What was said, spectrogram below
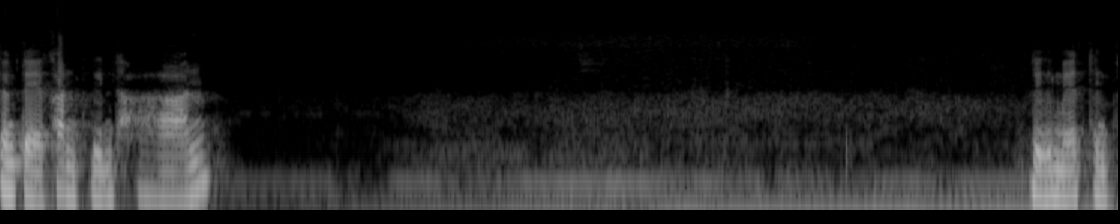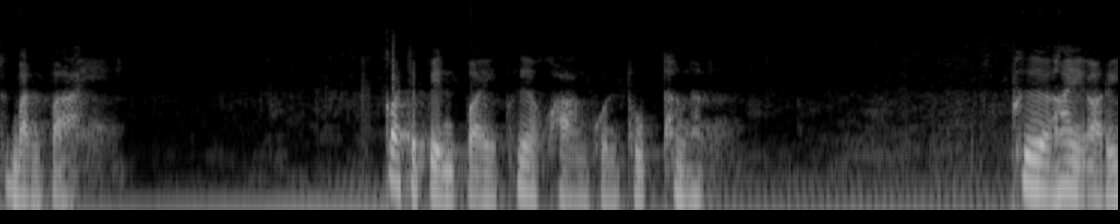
ตั้งแต่ขั้นพื้นฐาน หรือแม้ถึงบันปลาย ก็จะเป็นไปเพื่อความผลทุกข์ทั้งนั้น เพื่อให้อริ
